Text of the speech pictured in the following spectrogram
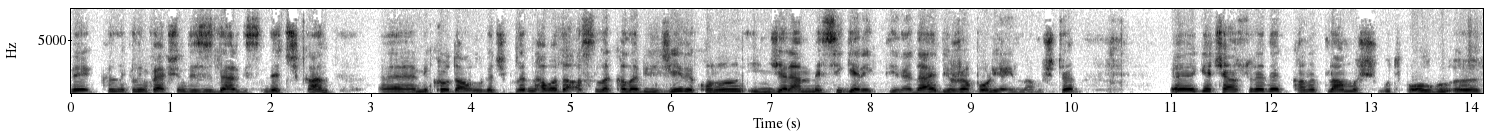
ve Clinical Infection Disease dergisinde çıkan e, mikrodalgacıkların havada asıla kalabileceği ve konunun incelenmesi gerektiğine dair bir rapor yayınlamıştı. E, geçen sürede kanıtlanmış bu tip olgu, e,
